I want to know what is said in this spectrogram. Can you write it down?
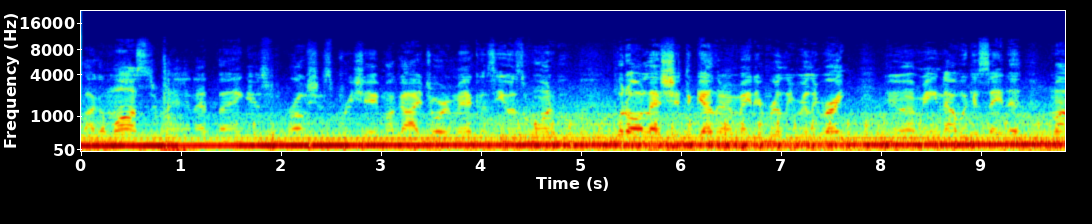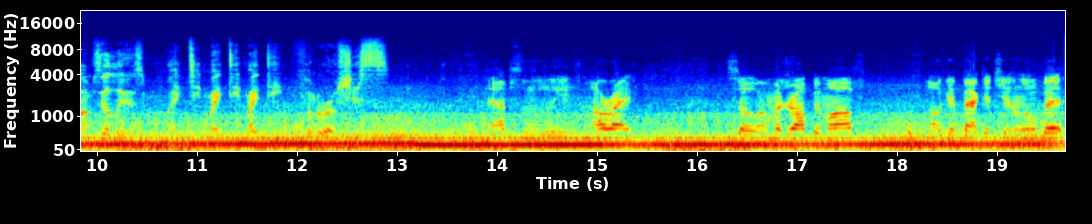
Like a monster, man. That thing is ferocious. Appreciate my guy Jordan, man, because he was the one who put all that shit together and made it really, really right. You know what I mean? Now we can say that Momzilla is mighty, mighty, mighty ferocious. Absolutely. All right. So I'm gonna drop him off. I'll get back at you in a little bit.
